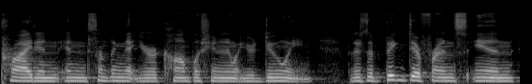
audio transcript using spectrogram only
pride in, in something that you're accomplishing and what you're doing. But there's a big difference in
